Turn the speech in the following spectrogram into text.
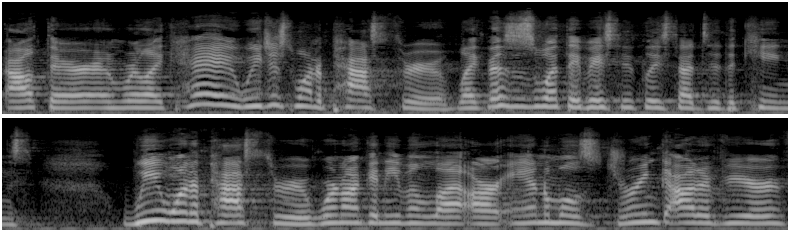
out there and we're like, hey, we just want to pass through. Like, this is what they basically said to the kings. We want to pass through. We're not going to even let our animals drink out of your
